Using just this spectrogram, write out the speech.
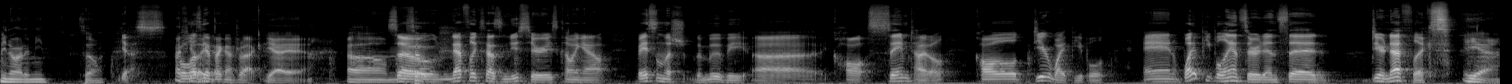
You know what I mean? So Yes. I Well, let's like get back on track. yeah, yeah. yeah. Um, So, Netflix has a new series coming out based on the, sh- the movie, uh, called same title called Dear White People, and white people answered and said, "Dear Netflix," yeah,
